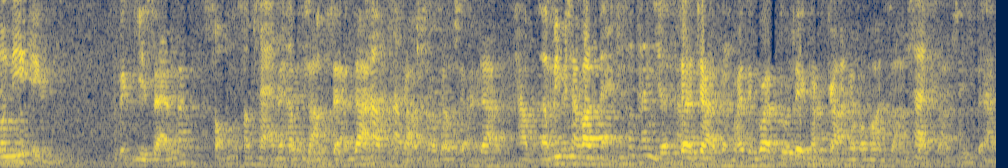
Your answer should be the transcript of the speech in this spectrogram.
ตอนนี้เอก เป็นกี่แสนนะสองสามแสนไหมครับสามแสนได้ครับครับสองสามแสนได้ครับแล้วมีประชากรแฝงที่ค่อนข้างเยอะคใช่รับใช่แต่หมายถึงว่าตัวเลขทางการเนี่ยประมาณ3ามใช่แสนสามสี่แสน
